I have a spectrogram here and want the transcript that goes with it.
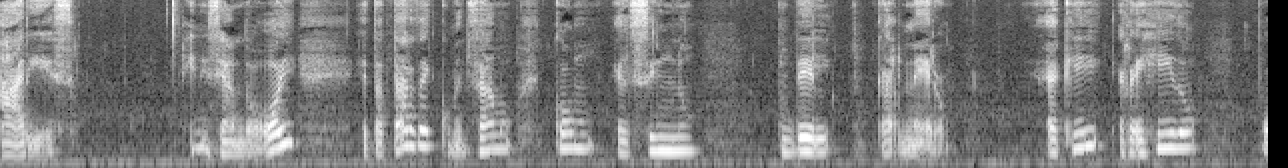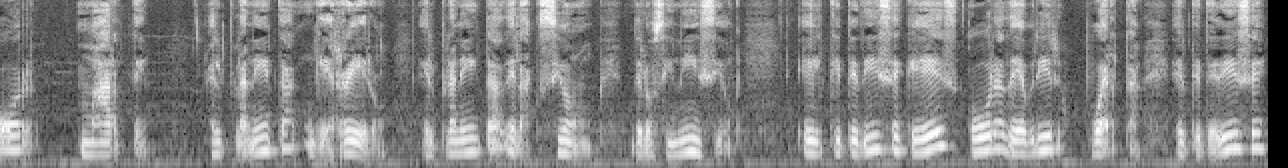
Aries. Iniciando hoy, esta tarde, comenzamos con el signo del carnero aquí regido por Marte, el planeta guerrero, el planeta de la acción, de los inicios, el que te dice que es hora de abrir puerta, el que te dice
